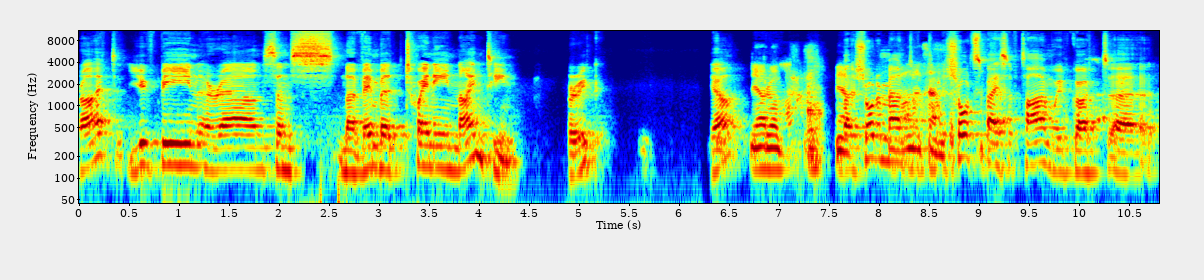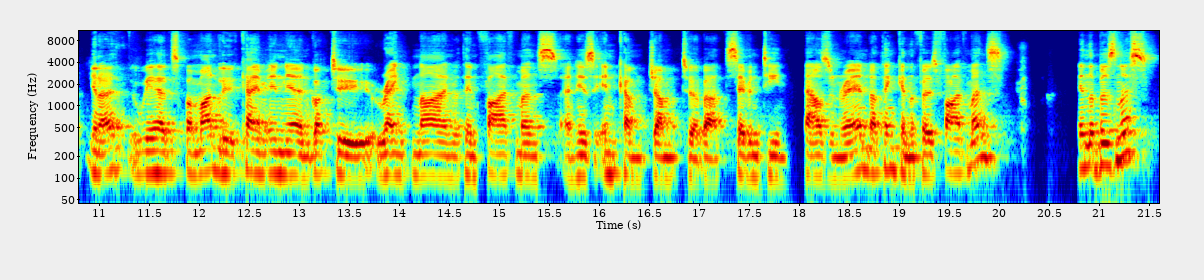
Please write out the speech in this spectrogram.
right? You've been around since November 2019, Farouk. Yeah. Yeah, Rob. Yeah. So a short amount, All the time. a short space of time, we've got, uh, you know, we had Spamandlu who came in here and got to rank nine within five months, and his income jumped to about seventeen thousand rand, I think, in the first five months in the business.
